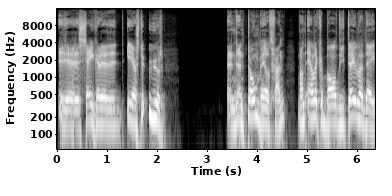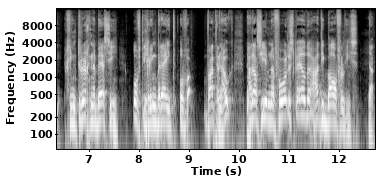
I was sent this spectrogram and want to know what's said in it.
eh, zeker het eerste uur, een, een, toonbeeld van. Want elke bal die Taylor deed, ging terug naar Bessie. Of die ging breed, of wat dan ook. Maar als hij hem naar voren speelde, had hij balverlies. Ja.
